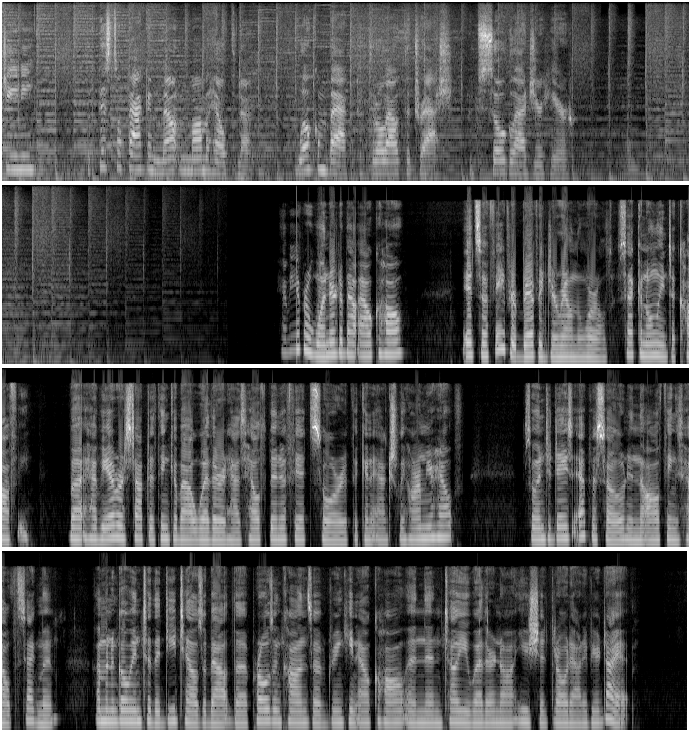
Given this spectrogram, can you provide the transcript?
Jeanne, the pistol packing mountain mama health nut. Welcome back to Throw Out the Trash. I'm so glad you're here. Have you ever wondered about alcohol? It's a favorite beverage around the world, second only to coffee. But have you ever stopped to think about whether it has health benefits or if it can actually harm your health? So, in today's episode, in the All Things Health segment, I'm going to go into the details about the pros and cons of drinking alcohol and then tell you whether or not you should throw it out of your diet.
